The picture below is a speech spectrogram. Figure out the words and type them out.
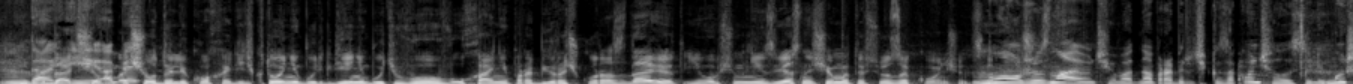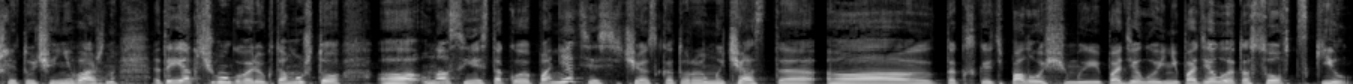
Да, да и чем, опять... а что далеко ходить? Кто-нибудь где-нибудь в, в Ухане пробирочку раздавит, и, в общем, неизвестно, чем это все закончится. Мы уже знаем, чем одна пробирочка закончилась, или мышь летучая, неважно. Это я к чему говорю? К тому, что э, у нас есть такое понятие сейчас, которое мы часто, э, так сказать, полощем и по делу, и не по делу, это soft skill,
